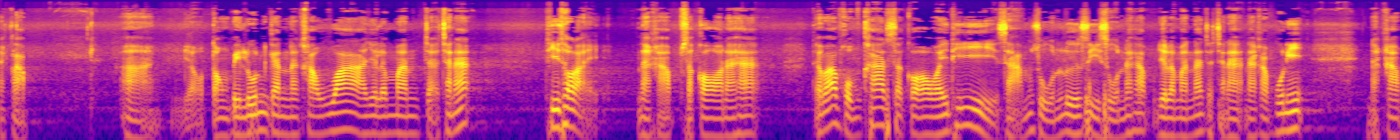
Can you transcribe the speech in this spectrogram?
นะครับเดี๋ยวต้องไปลุ้นกันนะครับ ว่าเยอรมันจะชนะที่เท่าไหร่นะครับ สกอร์นะฮะ แต่ว่าผมคาดสกอร์ไว้ที่ 3-0 หรือ 4-0 นะครับ เยอรมันน่าจะชนะนะครับคู่นี้นะครับ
